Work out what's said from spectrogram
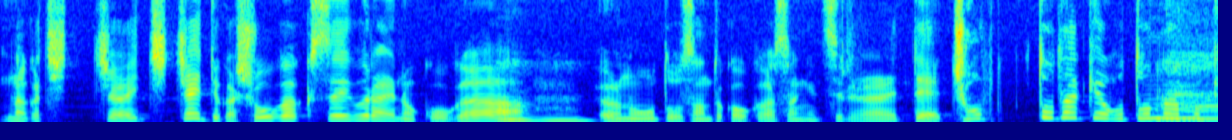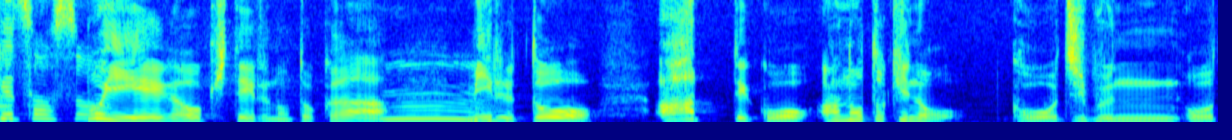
なんかちっちゃいちっちゃいというか小学生ぐらいの子が、うんあのお父さんとかお母さんに連れられてちょっとだけ大人向けっぽい映画を着ているのとかうん。見ると、あってこうあの時のこう自分を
